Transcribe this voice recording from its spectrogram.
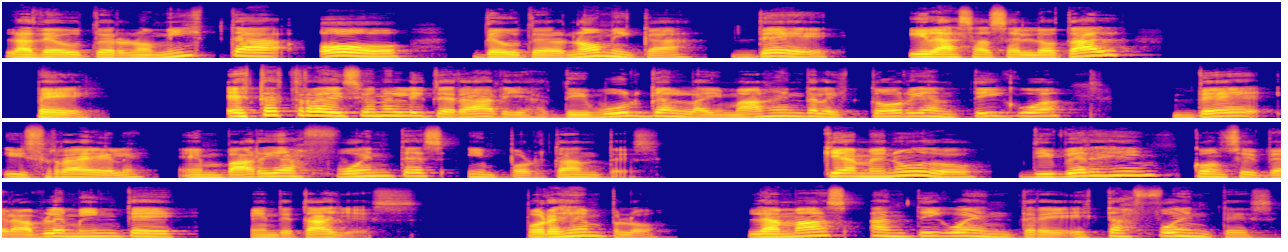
la deuteronomista o deuteronómica D y la sacerdotal P. Estas tradiciones literarias divulgan la imagen de la historia antigua de Israel en varias fuentes importantes, que a menudo divergen considerablemente en detalles. Por ejemplo, la más antigua entre estas fuentes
